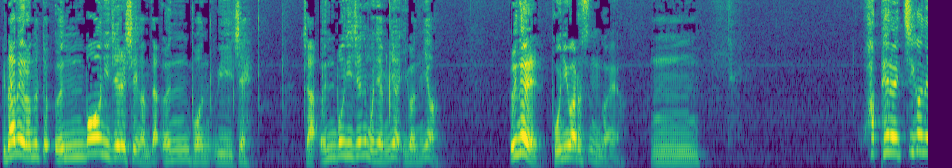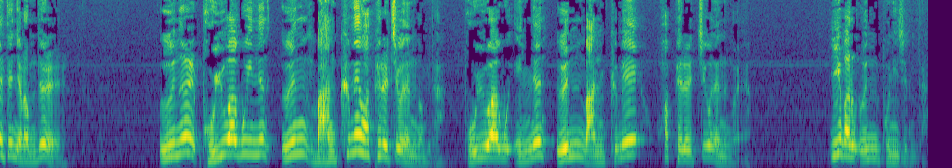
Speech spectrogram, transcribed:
그 다음에 여러분들 또 은본위제를 시행합니다. 은본위제. 자, 은본위제는 뭐냐면요. 이거는요. 은을 본위화로 쓰는 거예요. 음, 화폐를 찍어낼 땐 여러분들 은을 보유하고 있는 은만큼의 화폐를 찍어내는 겁니다. 보유하고 있는 은만큼의 화폐를 찍어내는 거예요. 이게 바로 은본위제입니다.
